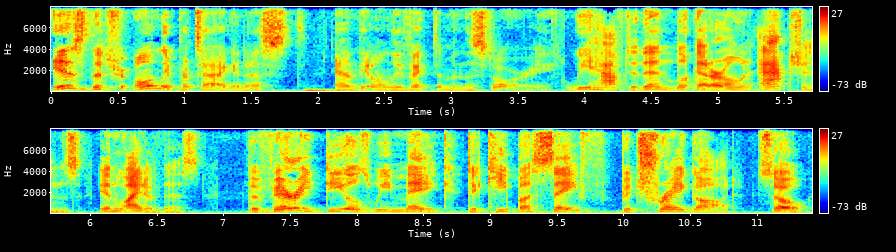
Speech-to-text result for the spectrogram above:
is the tr- only protagonist and the only victim in the story. We have to then look at our own actions in light of this. The very deals we make to keep us safe betray God. So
